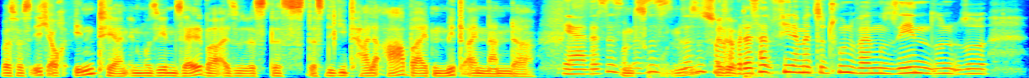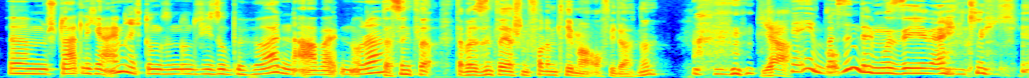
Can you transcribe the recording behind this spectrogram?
was weiß ich, auch intern in Museen selber, also das, das, das digitale Arbeiten miteinander. Ja, das ist, das, so, ist ne? das ist schon, also, aber das hat viel damit zu tun, weil Museen so, so ähm, staatliche Einrichtungen sind und wie so Behörden arbeiten, oder? Das sind wir, dabei sind wir ja schon voll im Thema auch wieder, ne? ja. Ja eben, was sind denn Museen eigentlich?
